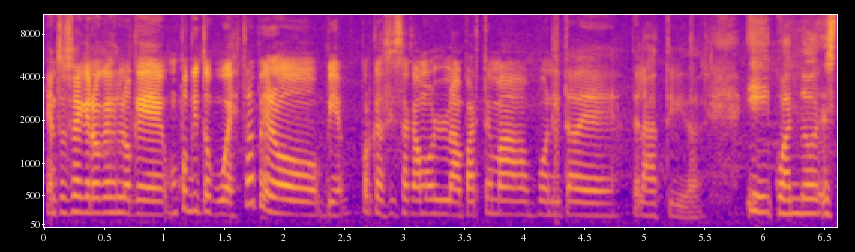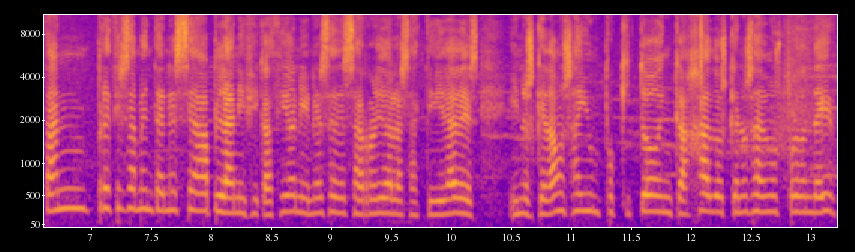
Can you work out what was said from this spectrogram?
Entonces creo que es lo que un poquito cuesta, pero bien, porque así sacamos la parte más bonita de, las actividades. Y cuando están precisamente en esa planificación y en ese desarrollo de las actividades y nos quedamos ahí un poquito encajados, que no sabemos por dónde ir,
